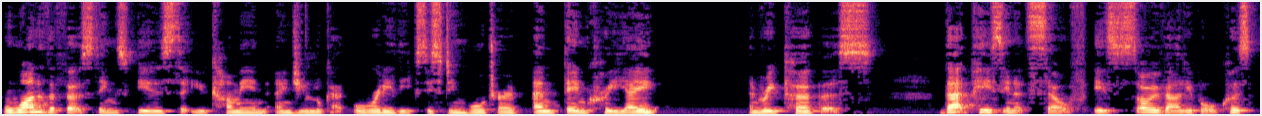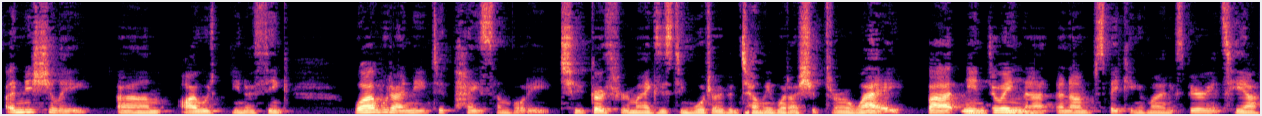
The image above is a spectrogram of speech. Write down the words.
One of the first things is that you come in and you look at already the existing wardrobe and then create and repurpose. That piece in itself is so valuable because initially um, I would, you know, think, why would I need to pay somebody to go through my existing wardrobe and tell me what I should throw away? But mm-hmm. in doing mm. that, and I'm speaking of my own experience here,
